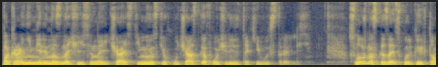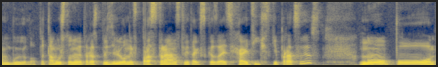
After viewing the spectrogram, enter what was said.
По крайней мере, на значительной части минских участков очереди такие выстроились. Сложно сказать, сколько их там было, потому что ну, это распределенный в пространстве, так сказать, хаотический процесс. Но по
